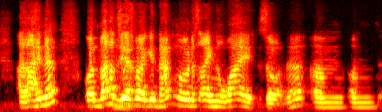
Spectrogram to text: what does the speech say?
alleine, und machen sich erstmal Gedanken über das eigene Why. So, ne? Um, ähm, und äh,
